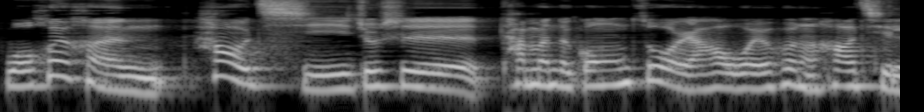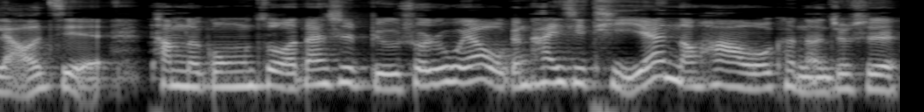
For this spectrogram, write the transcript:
我会很好奇，就是他们的工作，然后我也会很好奇了解他们的工作。但是比如说，如果要我跟他一起体验的话，我可能就是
